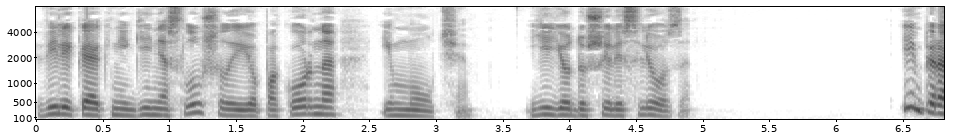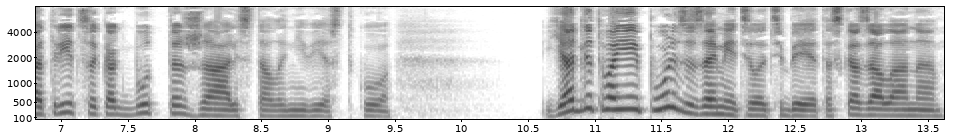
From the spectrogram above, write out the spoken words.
Великая княгиня слушала ее покорно и молча. Ее душили слезы. Императрица как будто жаль стала невестку. «Я для твоей пользы заметила тебе это», — сказала она.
